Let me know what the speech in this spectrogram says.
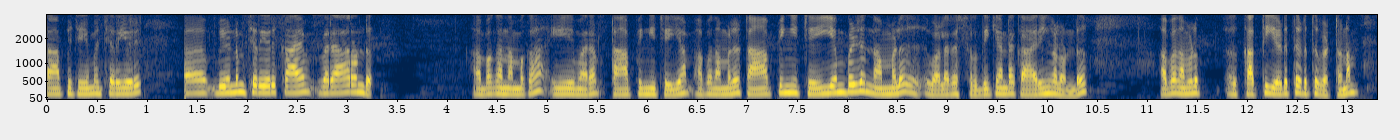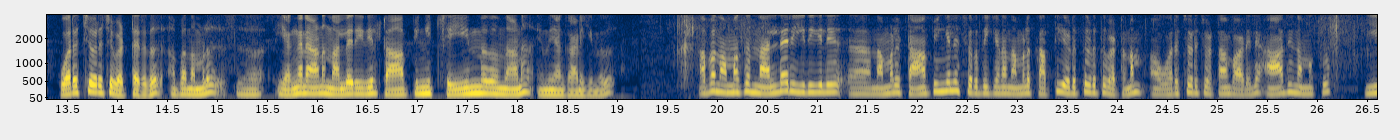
ടാപ്പ് ചെയ്യുമ്പോൾ ചെറിയൊരു വീണ്ടും ചെറിയൊരു കായം വരാറുണ്ട്. അപ്പോൾ നമുക്ക് ഈ മരം ടാപ്പിംഗ് ചെയ്യാം. അപ്പോൾ നമ്മൾ ടാപ്പിംഗ് ചെയ്യുമ്പോഴും നമ്മൾ വളരെ ശ്രദ്ധിക്കേണ്ട കാര്യങ്ങളുണ്ട്. അപ്പോൾ നമ്മൾ കത്തി എടുത്തെടുത്ത് വെട്ടണം. ഉരച്ച് ഉരച്ച് വെട്ടരുത്. അപ്പോൾ നമ്മൾ എങ്ങനെയാണ് നല്ല രീതിയിൽ ടാപ്പിംഗ് ചെയ്യുന്നതെന്നാണ് ഇന്ന് ഞാൻ കാണിക്കുന്നത്. അപ്പോൾ നമുക്ക് നല്ല രീതിയിൽ നമ്മൾ ടാപ്പിങ്ങിൽ ശ്രദ്ധിക്കണം. നമ്മൾ കത്തി എടുത്തെടുത്ത് വെട്ടണം. ഉരച്ചുരച്ച് വെട്ടാൻ പാടില്ല. ആദ്യം നമുക്ക് ഈ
